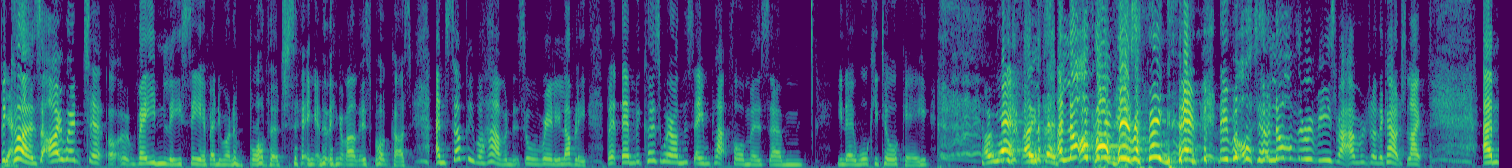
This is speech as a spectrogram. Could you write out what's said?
because I went to uh, vainly see if anyone had bothered saying anything about this podcast, and some people have, and it's all really lovely. But then because we're on the same platform as um, you know, walkie talkie. oh, yes. a, They said, a lot of can't hear a thing. no, no, but also a lot of the reviews about Ambridge on the Couch, like, um,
